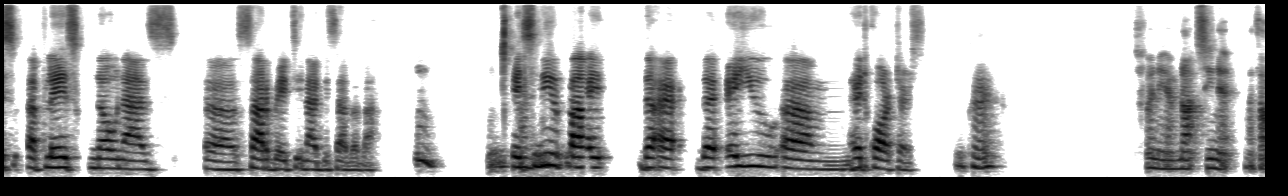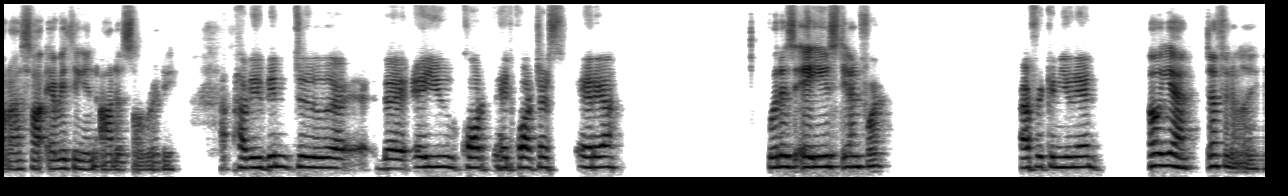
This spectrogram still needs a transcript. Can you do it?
is a place known as, uh, sarbet in Addis Ababa. It's Mhm. nearby the, uh, the AU, um, headquarters. Okay. It's funny, I've not seen it. I thought I saw everything in Addis already. Have you been to, uh, the AU court headquarters area? What does AU stand for? African Union. Oh, yeah, definitely.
